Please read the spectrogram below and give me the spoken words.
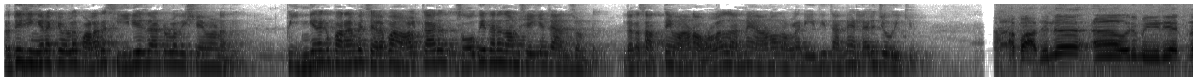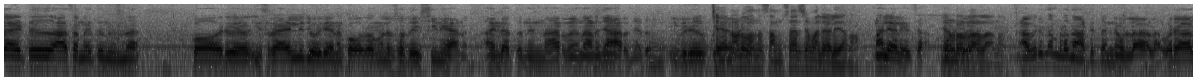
പ്രത്യേകിച്ച് ഇങ്ങനെയൊക്കെയുള്ള വളരെ സീരിയസ് ആയിട്ടുള്ള വിഷയമാണത്. അപ്പൊ ഇങ്ങനെയൊക്കെ പറയുമ്പോൾ ചിലപ്പോൾ ആൾക്കാർ സോബി തന്നെ സംശയിക്കാൻ ചാൻസ് ഉണ്ട്. ഇതൊക്കെ സത്യമാണോ? ഉള്ളത് തന്നെയാണോ എന്നുള്ള രീതിയിൽ തന്നെ എല്ലാവരും ചോദിക്കും. അപ്പൊ അതിന് ഒരു മീഡിയേറ്റർ ആയിട്ട് ആ സമയത്ത് നിന്ന് ഒരു ഇസ്രായേലിൽ ജോലി ചെയ്യുന്ന കോതമല സ്വദേശിനെയാണ് അതിന്റെ അകത്ത് നിന്നാറുന്നതെന്നാണ് ഞാൻ അറിഞ്ഞത്. ഇവർ ചേട്ടനോട് വന്ന് സംസാരിച്ച മലയാളിയാണോ? മലയാളി എവിടെയുള്ള ആളാണ്? അവർ നമ്മുടെ നാട്ടിൽ തന്നെ ഉള്ള ആളാണ് ഒരാൾ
